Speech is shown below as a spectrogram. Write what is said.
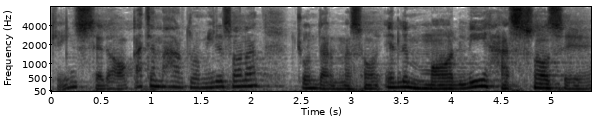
که این صداقت مرد رو میرساند چون در مسائل مالی حساسه.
